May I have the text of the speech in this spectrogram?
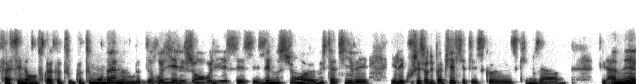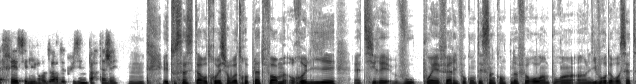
fascine, en tout cas que tout, que tout le monde aime, de relier les gens, relier ces, ces émotions gustatives et, et les coucher sur du papier, c'était ce que ce qui nous a amené à créer ces livres d'or de cuisine partagée. Mmh. Et tout ça, c'est à retrouver sur votre plateforme relier-vous.fr. Il faut compter 59 euros hein, pour un, livre de recettes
